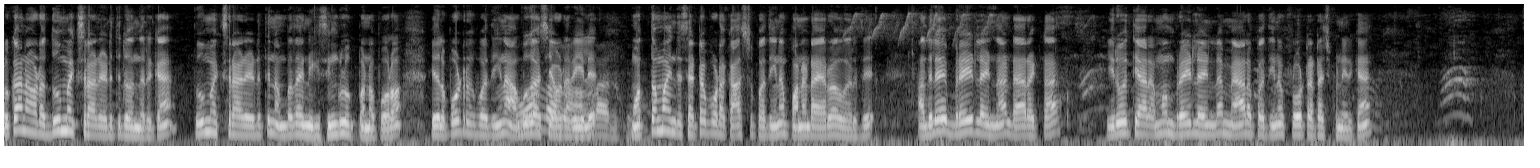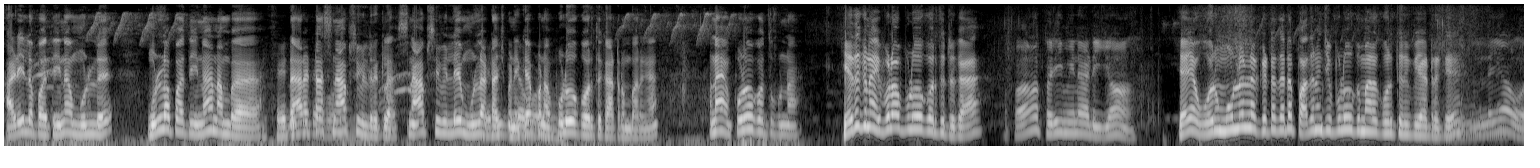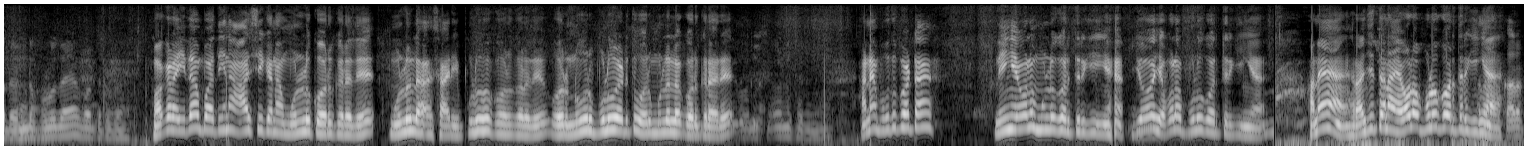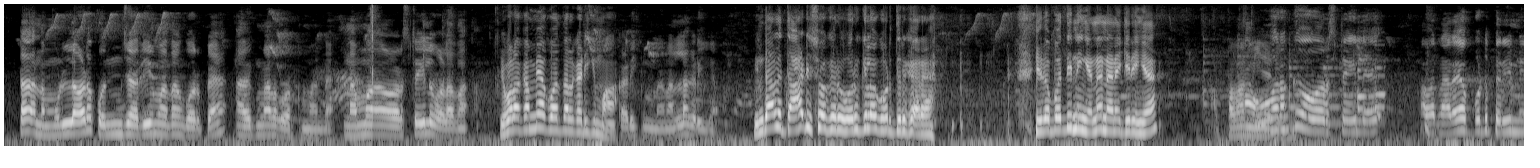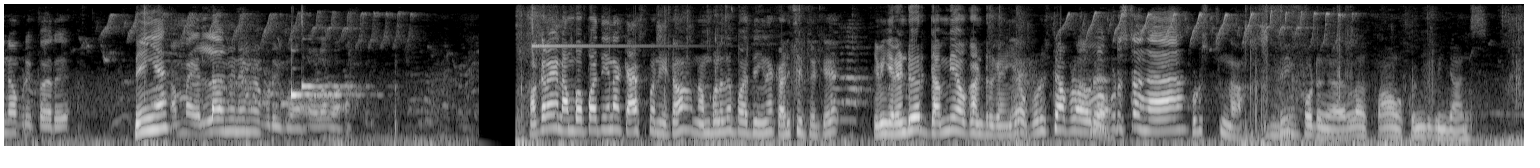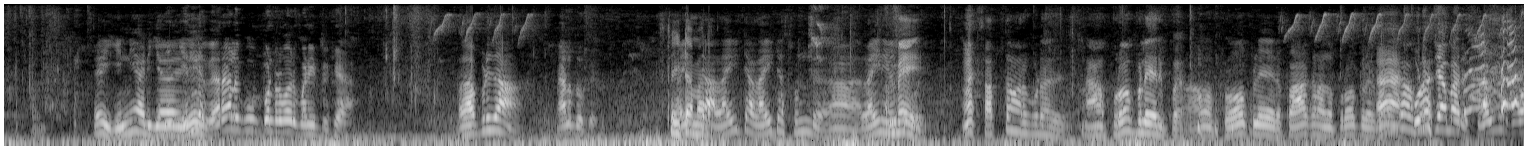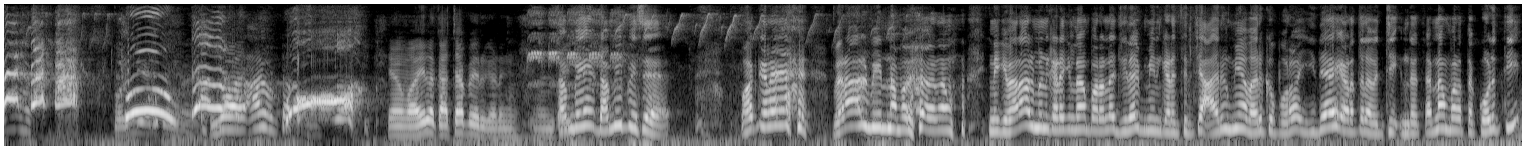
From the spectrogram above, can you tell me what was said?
லுக்கானாவோட தூமெக்ஸ் rod எடுத்துகிட்டு வந்திருக்கேன். தூமெக்ஸ் rod எடுத்து நம்ம தான் இன்றைக்கி சிங்கிள் லுக் பண்ண போகிறோம் இதில் போட்டிருக்கு பார்த்தீங்கன்னா அபுகாசியோட ரீலு மொத்தமாக இந்த செட்டப்போட காஸ்ட் பார்த்தீங்கன்னா பன்னெண்டாயிரரூவா வருது. அதிலே பிரைட் லைன் தான் டேரெக்டாக இருபத்தி ஆறு எம்எம் பிரைட் லைனில் மேலே பார்த்தீங்கன்னா ஃப்ளோட் அட்டாச் பண்ணியிருக்கேன் அடியில் பார்த்தீங்கன்னா முள் முள்ளை பார்த்தீங்கன்னா நம்ம டேரெக்டாக ஸ்னாப் சிவில் இருக்குல்ல. ஸ்னாப் சிவிலே முள் அட்டாச் பண்ணியிருக்கேன் இப்போ நான் புழுவை கோர்த்து காட்டுறேன் பாருங்க. அண்ணா புழுவை கோர்த்து புண்ணா. எதுக்கு நான் இவ்வளோ புழுவை கோர்த்துட்டு இருக்கா? அப்போ பெரிய மீன் அடிக்கும். ஏயா ஒரு முள்ளில் கிட்டத்தட்ட பதினஞ்சு புழுவுக்கு மேலே கோர்த்துருப்பியாட்டிருக்கு. இல்லையா ஒரு ரெண்டு புழு தான் கொடுத்துருப்பேன் மக்களை இதான் பார்த்தீங்கன்னா ஆசிக்க நான் முள்ளு கோர்க்கிறது. முள்ளில் சாரி புழுவை கோர்க்கிறது. ஒரு நூறு புழுவை எடுத்து ஒரு முள்ளில் கோர்க்கிறாரு. அண்ணா புதுக்கோட்டை நீங்கள் எவ்வளோ முள்ளு கோர்த்துருக்கீங்க? ஐயோ எவ்வளோ புழு கோர்த்துருக்கீங்க? அண்ணே ரஞ்சித் அண்ணா எவ்வளோ புழு கோர்த்துருக்கீங்க? கரெக்டாக அந்த முள்ளோட கொஞ்சம் அதிகமாக தான் கோர்ப்பேன். அதுக்கு மேலே கோர்க்க மாட்டேன். நம்மளோட ஸ்டைலு வலை தான். இவ்வளோ கம்மியாக கோர்த்தால் கிடைக்குமா? கிடைக்கும்ண்ணா நல்லா கிடைக்கும். இந்த ஆள் தாடி சோக்கர் ஒரு கிலோ கொடுத்துருக்காரு இதை பற்றி நீங்கள் என்ன நினைக்கிறீங்க? அப்பதான் ஒவ்வொருக்கும் ஒவ்வொரு ஸ்டைலு அவர் நிறைய போட்டு பெரிய மீனாக பிடிப்பாரு. நீங்கள் நம்ம எல்லா மீனுமே பிடிப்போம் அவ்வளோதான் மக்களே நம்ம பார்த்தீங்கன்னா கேஷ் பண்ணிட்டோம். நம்மளது பார்த்தீங்கன்னா கடிச்சிட்டு இருக்கு. இவங்க ரெண்டு பேரும் டம்மியாக உட்காந்துருக்காங்க புடிச்சிட்டாப்ல அவங்க பிடிச்சிட்டாங்க. பிடிச்சிட்டுங்களா? தூக்கி போட்டுங்க அதெல்லாம் பாவம் குஞ்சு குஞ்சான்ஸ். ஏய் என்ன அடிக்காத என்ன விரலுக்கு ஊப் பண்ற மாதிரி பண்ணிட்டு இருக்க அது அப்படிதான். மேல தூக்கு. லைட்டா லைட்டா லைட்டா சுண்டு. லைன் சத்தம் வரக்கூடாது. நான் ப்ரோ பிளேயர் இப்போ. ஆமா ப்ரோ பிளேயர் பாக்குறேன் அந்த ப்ரோ பிளேயர் குடிச்சா பாரு. சொல்லு, என் வயல கச்சா பயிர் கடுங்க. தம்பி டம்மி பீஸு மக்களே விரால் மீன் நம்ம நம்ம இன்னைக்கு விரால் மீன் கிடைக்கலாம் பரவாயில்ல ஜிலேபி மீன் கிடைச்சிருச்சு அருமையாக வறுக்க போகிறோம் இதே இடத்துல வச்சு இந்த தென்னை மரத்தை கொளுத்தி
